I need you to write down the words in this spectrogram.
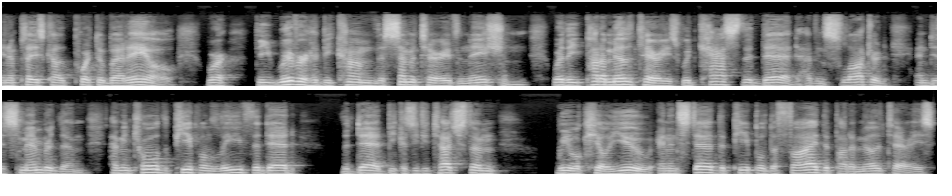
in a place called Puerto Berrío, where the river had become the cemetery of the nation, where the paramilitaries would cast the dead, having slaughtered and dismembered them, having told the people, leave the dead, the dead, because if you touch them, we will kill you. And instead, the people defied the paramilitaries,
